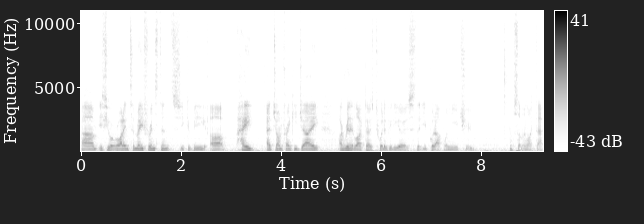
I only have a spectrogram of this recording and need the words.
um, if you were writing to me, for instance, you could be, uh, hey, at John Frankie J, I really like those Twitter videos that you put up on YouTube, or something like that.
